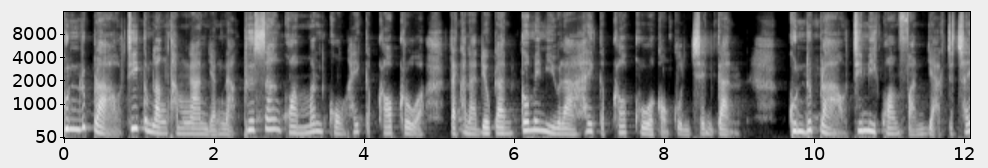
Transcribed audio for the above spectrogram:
คุณหรือเปล่าที่กำลังทำงานอย่างหนักเพื่อสร้างความมั่นคงให้กับครอบครัว แต่ขณะเดียวกันก็ไม่มีเวลาให้กับครอบครัวของคุณเช่นกัน คุณหรือเปล่าที่มีความฝันอยากจะใช้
